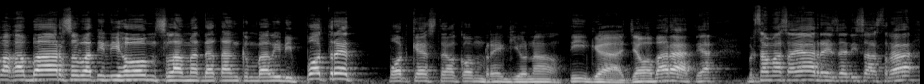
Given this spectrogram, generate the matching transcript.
apa kabar Sobat IndiHome? Selamat datang kembali di Potret Podcast Telkom Regional 3 Jawa Barat ya. Bersama saya Reza Disastra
